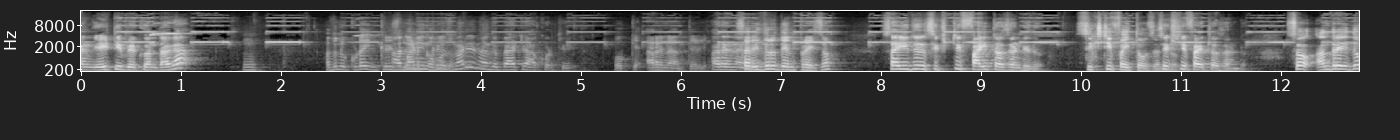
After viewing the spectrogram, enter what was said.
ನನಗೆ ಏಯ್ಟಿ ಬೇಕು ಅಂದಾಗ ಅದನ್ನು ಕೂಡ ಇನ್ಕ್ರೀಸ್ ಇನ್ಕ್ರೀಸ್ ಮಾಡಿ ನನಗೆ ಬ್ಯಾಟ್ರಿ ಹಾಕೊಡ್ತೀವಿ. ಓಕೆ ಅರೇನಾ ಅಂತ ಹೇಳಿ ಅರೇನಾ ಸರ್ ಇದ್ರದ್ದು ಏನು ಪ್ರೈಸು ಸರ್ ಇದು ಸಿಕ್ಸ್ಟಿ ಫೈವ್ ತೌಸಂಡ್ ಇದು. Sixty five thousand sixty five thousand so ಅಂದ್ರೆ ಇದು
